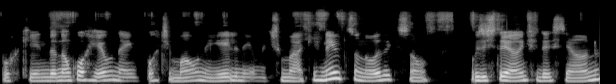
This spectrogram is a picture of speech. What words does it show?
porque ainda não correu, né, em Portimão, nem ele, nem o Mick Schumacher, nem o Tsunoda, que são os estreantes desse ano.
